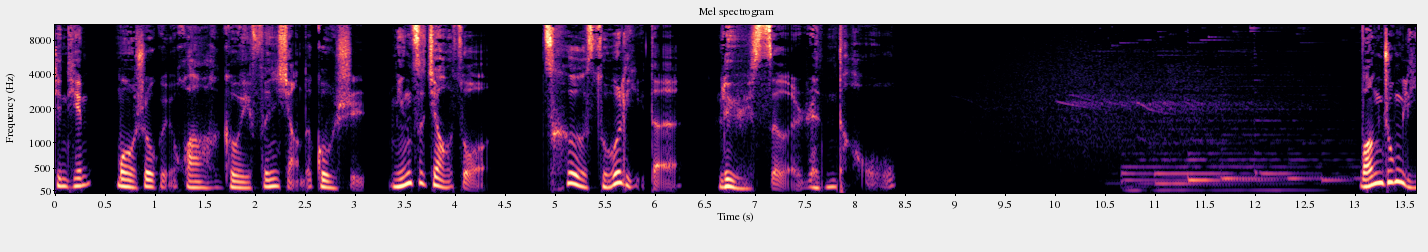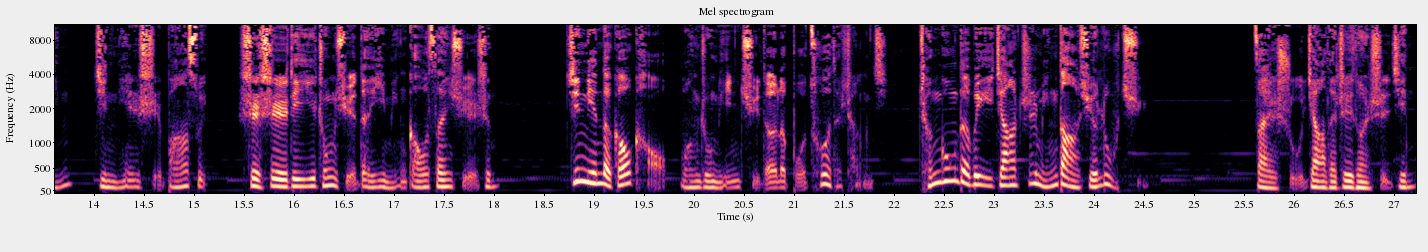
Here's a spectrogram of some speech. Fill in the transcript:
今天莫说鬼话和各位分享的故事名字叫做《厕所里的绿色人头》。王忠林今年十八岁，是市第一中学的一名高三学生。今年的高考，王忠林取得了不错的成绩，成功的被一家知名大学录取。在暑假的这段时间，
